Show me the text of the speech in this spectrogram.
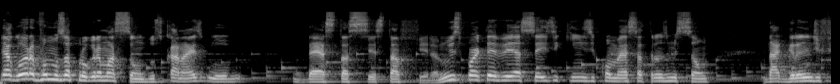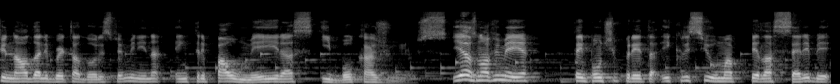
E agora vamos à programação dos canais Globo desta sexta-feira. No Sport TV, às 6h15, começa a transmissão da grande final da Libertadores Feminina entre Palmeiras e Boca Juniors. E às 9h30, tem Ponte Preta e Criciúma pela Série B,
